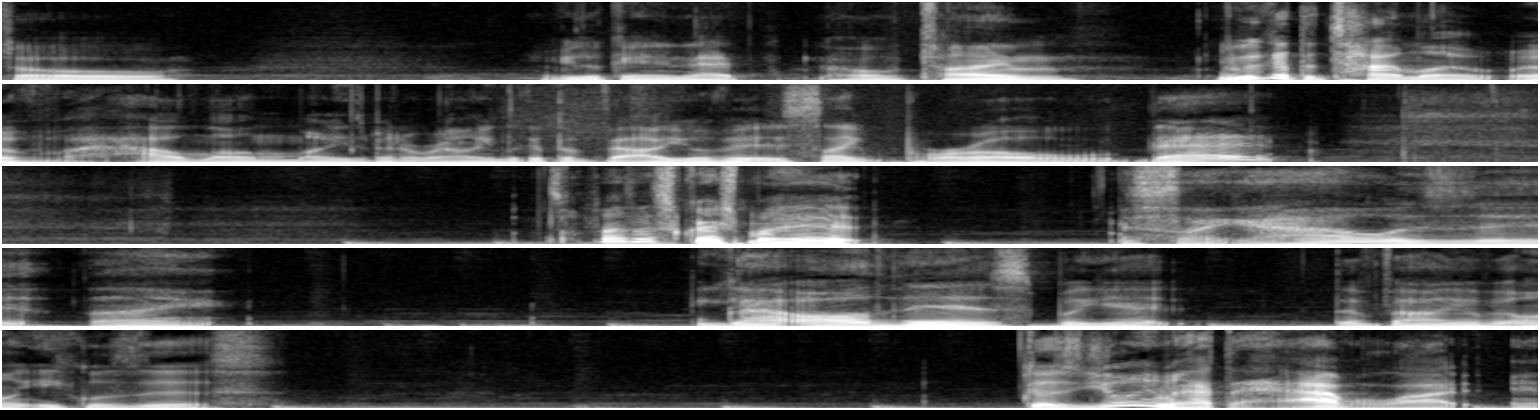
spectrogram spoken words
So, if you look at that whole time, you look at the timeline of how long money's been around. You look at the value of it. It's like, bro, that. Sometimes I scratch my head. It's like, how is it like you got all this, but yet the value of it only equals this? Because you don't even have to have a lot in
